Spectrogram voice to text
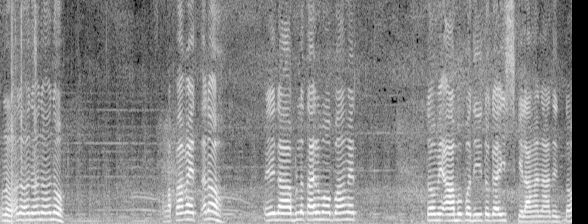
ano, ano, ano, ano, ano. Mga pangit, ano. Ay, nahabol na tayo ng mga pangit. Ito, may ammo pa dito, guys. Kailangan natin to.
